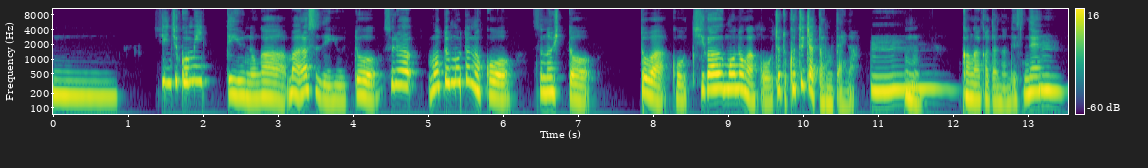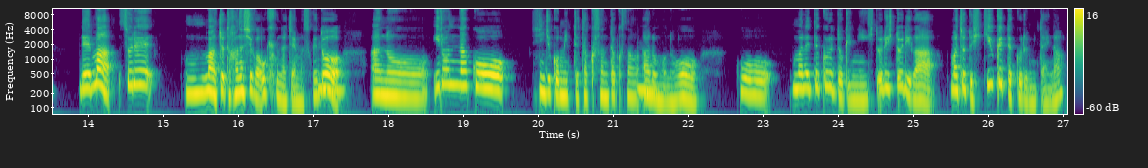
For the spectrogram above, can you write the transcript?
ーうん。信じ込みっていうのが、まあ、ラスで言うとそれはもともとのこうその人とはこう違うものがこうちょっとくっついちゃったみたいなうん。考え方なんですね。うん。でまあそれうんまあちょっと話が大きくなっちゃいますけど、あのいろんなこう信じ込みってたくさんたくさんあるものを、こう生まれてくる時に一人一人が、まあ、ちょっと引き受けてくるみたいな。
